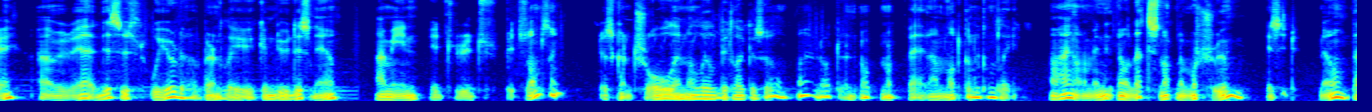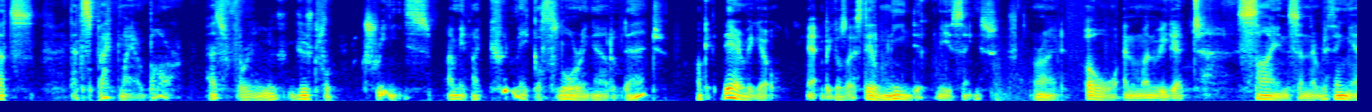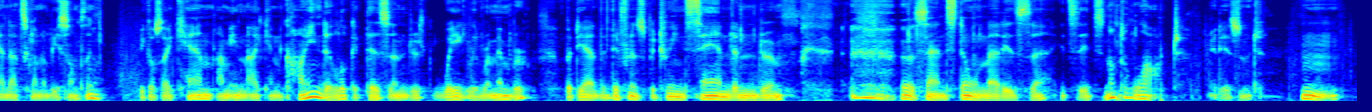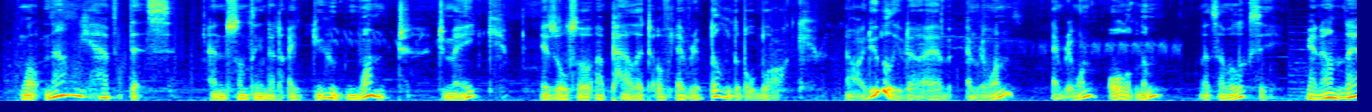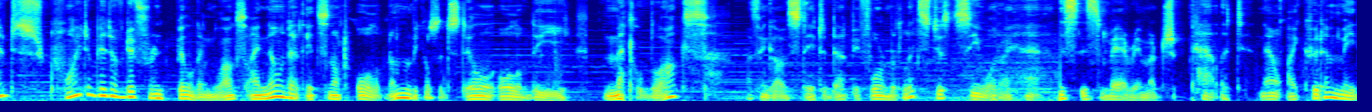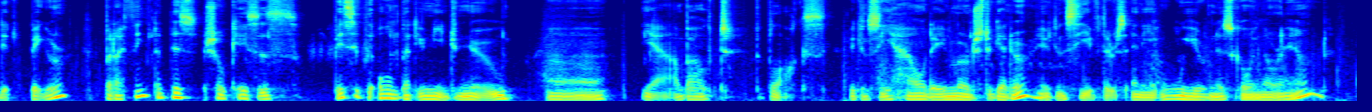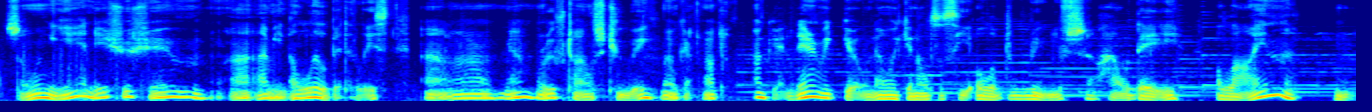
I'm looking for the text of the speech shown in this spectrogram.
Okay. Uh, yeah, this is weird. Apparently you can do this now. I mean, it's, it's, it's something. Just control and a little bit like so. Uh, not, not, not bad. I'm not gonna complain. Oh, hang on a minute. No, that's not the mushroom, is it? No, that's, that's Blackmire bark. That's for used for trees. I mean, I could make a flooring out of that. Okay, there we go. Yeah, because I still need these things. Alright. Oh, and when we get signs and everything, yeah, that's gonna be something. Because I can, I mean, I can kinda look at this and just vaguely remember. But yeah, the difference between sand and um, uh, sandstone, that is, uh, it's, it's not a lot. It isn't. Hmm. Well, now we have this. And something that I do want to make is also a palette of every buildable block. Now, I do believe that I have everyone, everyone, all of them. Let's have a look-see. You know, there's quite a bit of different building blocks. I know that it's not all of them, because it's still all of the metal blocks. I think I've stated that before, but let's just see what I have. This is very much a palette. Now, I could have made it bigger, but I think that this showcases basically all that you need to know, uh, yeah, about the blocks. You can see how they merge together. You can see if there's any weirdness going around. So yeah, this is, um, I, I mean, a little bit at least. Uh, yeah, roof tiles too, eh? Okay, okay. Okay, there we go. Now we can also see all of the roofs, how they align. Hmm.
